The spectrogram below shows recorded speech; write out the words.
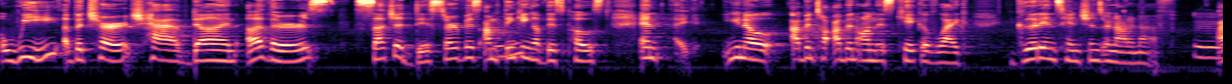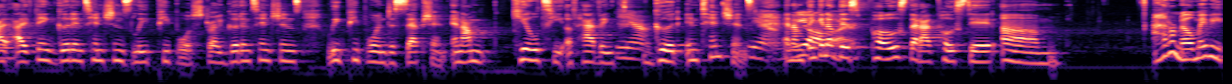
we, the church, have done others such a disservice. I'm thinking of this post, and you know, I've been ta- I've been on this kick of like, good intentions are not enough. I, I think good intentions lead people astray. Good intentions lead people in deception, and I'm guilty of having Yeah. good intentions. Yeah, and I'm thinking of this post that I posted. Um, I don't know, maybe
